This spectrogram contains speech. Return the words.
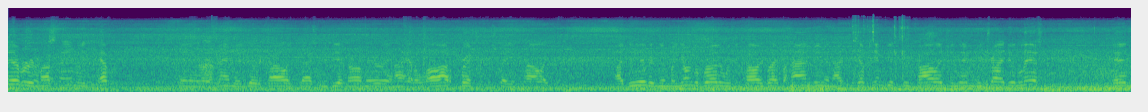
ever in my family ever. And in our family to go to college back in the Vietnam era, and I had a lot of pressure to stay in college. I did, and then my younger brother was in college right behind me, and I helped him get through college, and then we tried to enlist. And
